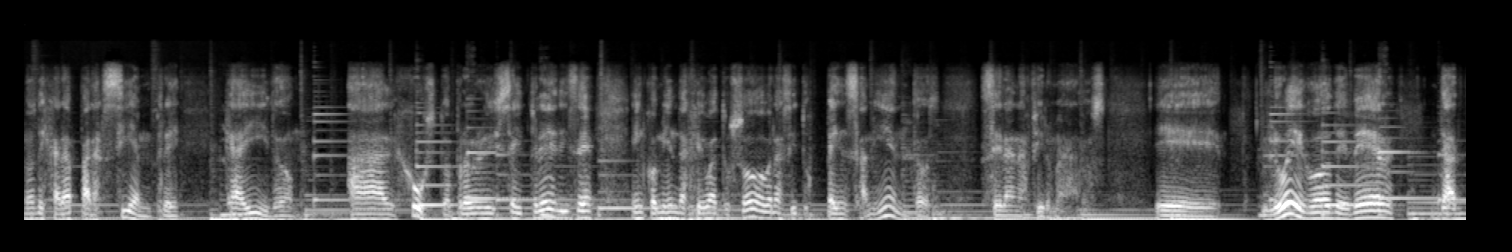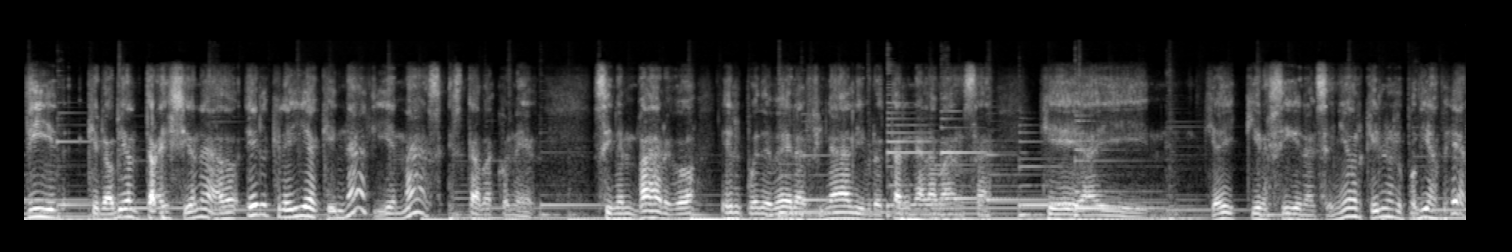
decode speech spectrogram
no dejará para siempre caído al justo. Proverbios 6.3 dice, encomienda a Jehová tus obras y tus pensamientos serán afirmados. Eh, luego de ver David que lo habían traicionado, él creía que nadie más estaba con él sin embargo, él puede ver al final y brotar en alabanza que hay, que hay quienes siguen al Señor, que él no lo podía ver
